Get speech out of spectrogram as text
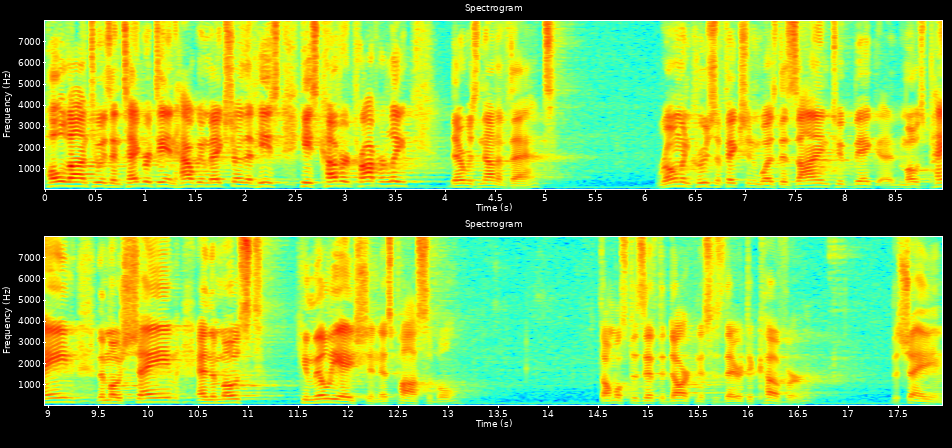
hold on to his integrity and how can we make sure that he's, he's covered properly? There was none of that. Roman crucifixion was designed to make the most pain, the most shame, and the most humiliation as possible. It's almost as if the darkness is there to cover the shame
